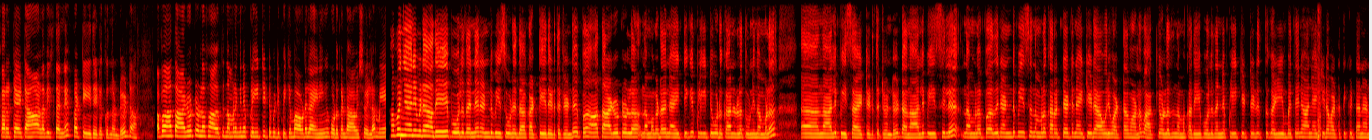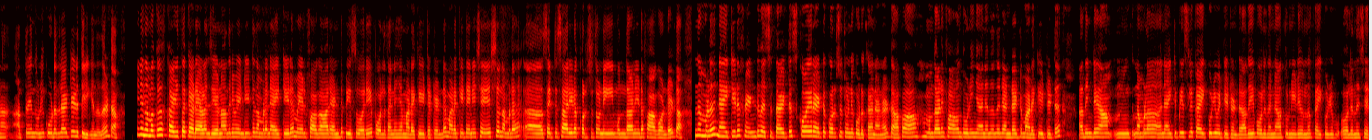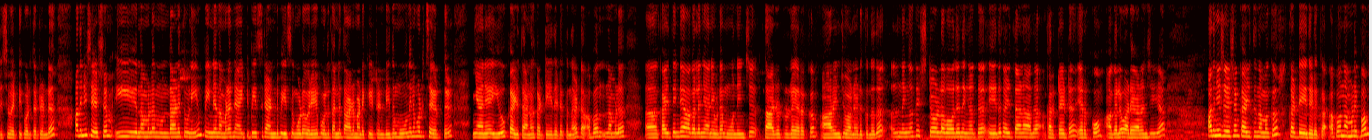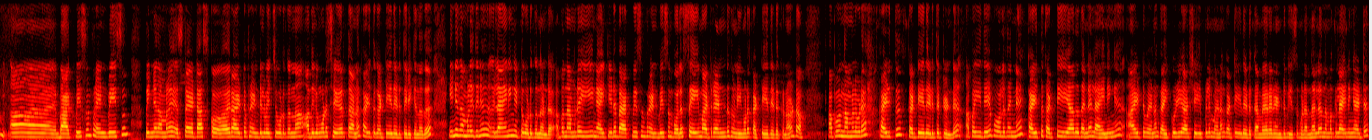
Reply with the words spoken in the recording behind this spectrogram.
കറക്റ്റായിട്ട് ആ അളവിൽ തന്നെ കട്ട് ചെയ്തെടുക്കുന്നുണ്ട് കേട്ടോ. അപ്പോൾ ആ താഴോട്ടുള്ള ഭാഗത്ത് നമ്മളിങ്ങനെ പ്ലേറ്റ് ഇട്ട് പിടിപ്പിക്കുമ്പോൾ അവിടെ ലൈനിങ് കൊടുക്കേണ്ട ആവശ്യമില്ല. മേ അപ്പോൾ ഞാനിവിടെ അതേപോലെ തന്നെ രണ്ട് പീസ് കൂടെ ഇതാ കട്ട് ചെയ്തെടുത്തിട്ടുണ്ട്. ഇപ്പോൾ ആ താഴോട്ടുള്ള നമ്മുടെ നൈറ്റിക്ക് പ്ലീറ്റ് കൊടുക്കാനുള്ള തുണി നമ്മൾ നാല് പീസായിട്ട് എടുത്തിട്ടുണ്ട് കേട്ടോ. നാല് പീസിൽ നമ്മളിപ്പോൾ അത് രണ്ട് പീസ് നമ്മൾ കറക്റ്റായിട്ട് നൈറ്റിയുടെ ആ ഒരു വട്ടമാണ്. ബാക്കിയുള്ളത് നമുക്ക് അതേപോലെ തന്നെ പ്ലീറ്റ് ഇട്ടെടുത്ത് കഴിയുമ്പോഴത്തേനും ആ നൈറ്റിയുടെ വട്ടത്തിൽ കിട്ടാനാണ് അത്രയും തുണി കൂടുതലായിട്ട് എടുത്തിരിക്കുന്നത് കേട്ടോ. ഇനി നമുക്ക് കഴുത്തൊക്കെ അടയാളം ചെയ്യണം. അതിന് വേണ്ടിയിട്ട് നമ്മുടെ നൈറ്റിയുടെ മേൽഭാഗം ആ രണ്ട് പീസും ഒരേപോലെ തന്നെ ഞാൻ മടക്കി ഇട്ടിട്ടുണ്ട്. മടക്കിയിട്ടതിന് ശേഷം നമ്മുടെ സെറ്റ് സാരിയുടെ കുറച്ച് തുണി മുന്താണിയുടെ ഭാഗമുണ്ട് കേട്ടോ. നമ്മൾ നൈറ്റിയുടെ ഫ്രണ്ട് വശത്തായിട്ട് സ്ക്വയർ ആയിട്ട് കുറച്ച് തുണി കൊടുക്കാനാണ് കേട്ടോ. അപ്പോൾ ആ മുന്താണി ഭാഗം തുണി ഞാനതൊന്ന് രണ്ടായിട്ട് മടക്കി ഇട്ടിട്ട് അതിന്റെ ആ നമ്മൾ നൈറ്റ് പീസിൽ കൈക്കുഴി വെട്ടിയിട്ടുണ്ട്. അതേപോലെ തന്നെ ആ തുണിയുടെ ഒന്ന് കൈക്കുഴി പോലെ ഒന്ന് ചരിച്ച് വെട്ടി കൊടുത്തിട്ടുണ്ട്. അതിനുശേഷം ഈ നമ്മൾ മുന്താണി തുണിയും പിന്നെ നമ്മുടെ നൈറ്റ് പീസ് രണ്ട് പീസും കൂടെ ഒരേപോലെ തന്നെ താഴെ മടക്കിയിട്ടുണ്ട്. ഇത് മൂന്നിലും കൂടെ ചേർത്ത് ഞാൻ യു കഴുത്താണ് കട്ട് ചെയ്തെടുക്കുന്നത് കേട്ടോ. അപ്പം നമ്മൾ കഴുത്തിന്റെ അകലം ഞാനിവിടെ മൂന്നിഞ്ച് താഴോട്ടുള്ള ഇറക്കം ആറിഞ്ചുമാണ് എടുക്കുന്നത്. അത് നിങ്ങൾക്ക് ഇഷ്ടമുള്ള പോലെ നിങ്ങൾക്ക് ഏത് കഴുത്താണ് അത് കറക്റ്റായിട്ട് ഇറക്കവും അകലവും അടയാളം ചെയ്യുക. അതിനുശേഷം കഴുത്ത് നമുക്ക് കട്ട് ചെയ്തെടുക്കാം. അപ്പോൾ നമ്മളിപ്പം ബാക്ക് പീസും ഫ്രണ്ട് പീസും പിന്നെ നമ്മൾ എക്സ്ട്രാ ആയിട്ട് ആ സ്ക്വയറായിട്ട് ഫ്രണ്ടിൽ വെച്ച് കൊടുക്കുന്ന അതിലും കൂടെ ചേർത്താണ് കഴുത്ത് കട്ട് ചെയ്തെടുത്തിരിക്കുന്നത്. ഇനി നമ്മളിതിന് ലൈനിങ് ഇട്ട് കൊടുക്കുന്നുണ്ട്. അപ്പോൾ നമ്മുടെ ഈ നൈറ്റിയുടെ ബാക്ക് പീസും ഫ്രണ്ട് പീസും പോലെ സെയിം ആയിട്ട് രണ്ട് തുണിയും കൂടെ കട്ട് ചെയ്തെടുക്കണം കേട്ടോ. അപ്പോൾ നമ്മളിവിടെ കഴുത്ത് കട്ട് ചെയ്തെടുത്തിട്ടുണ്ട്. അപ്പോൾ ഇതേപോലെ തന്നെ കഴുത്ത് കട്ട് ചെയ്യാതെ തന്നെ ലൈനിങ് ആയിട്ട് വേണം കൈക്കുഴി ആ ഷേപ്പിലും വേണം കട്ട് ചെയ്തെടുക്കാൻ. വേറെ രണ്ട് പീസും കൂടെ. എന്നാലും നമുക്ക് ലൈനിങ് ആയിട്ട്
